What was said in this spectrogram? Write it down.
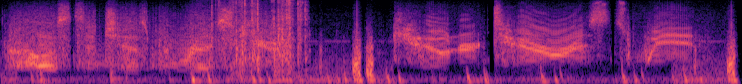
Hostage has been rescued. Counter-terrorists win.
